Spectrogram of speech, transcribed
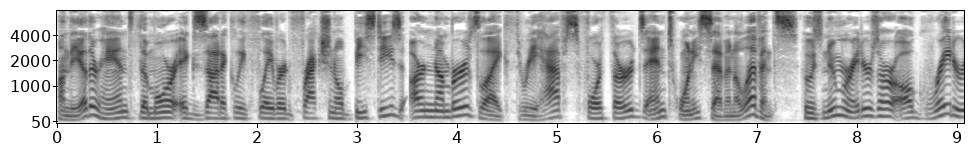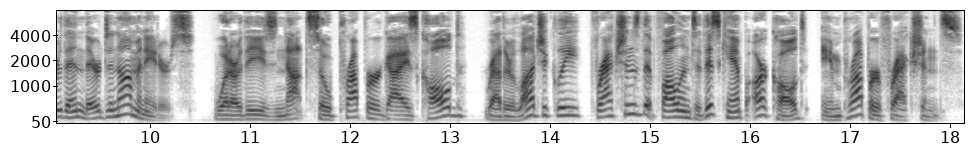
On the other hand, the more exotically flavored fractional beasties are numbers like 3 halves, 4 thirds, and 27 elevenths, whose numerators are all greater than their denominators. What are these not so proper guys called? Rather logically, fractions that fall into this camp are called improper fractions.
